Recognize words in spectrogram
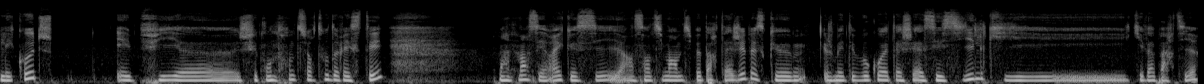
les coachs. Et puis, euh, je suis contente surtout de rester. Maintenant, c'est vrai que c'est un sentiment un petit peu partagé parce que je m'étais beaucoup attachée à Cécile qui, qui va partir.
